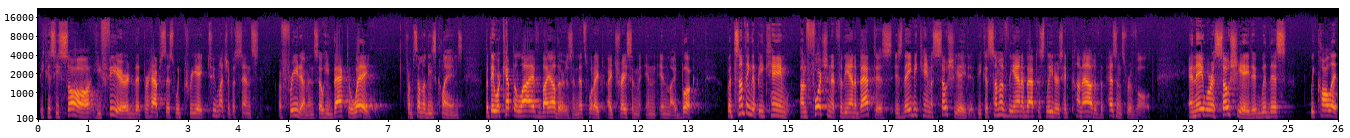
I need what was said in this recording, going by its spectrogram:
because he saw, he feared that perhaps this would create too much of a sense of freedom. And so he backed away from some of these claims. But they were kept alive by others, and that's what I, I trace in, in, in my book. But something that became unfortunate for the Anabaptists is they became associated because some of the Anabaptist leaders had come out of the peasants' revolt. And they were associated with this, we call it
